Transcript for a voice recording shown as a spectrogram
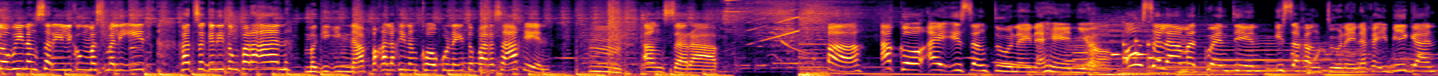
Gawin ang sarili kong mas maliit. At sa ganitong paraan, magiging napakalaki ng coco na ito para sa akin. Hmm, ang sarap. Ah, ako ay isang tunay na henyo. Oh, salamat, Quentin. Isa kang tunay na kaibigan.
